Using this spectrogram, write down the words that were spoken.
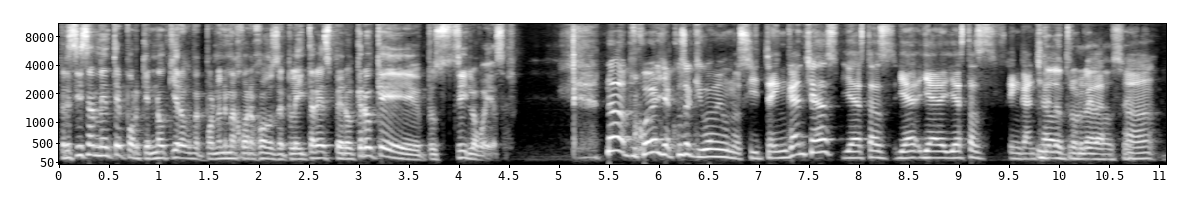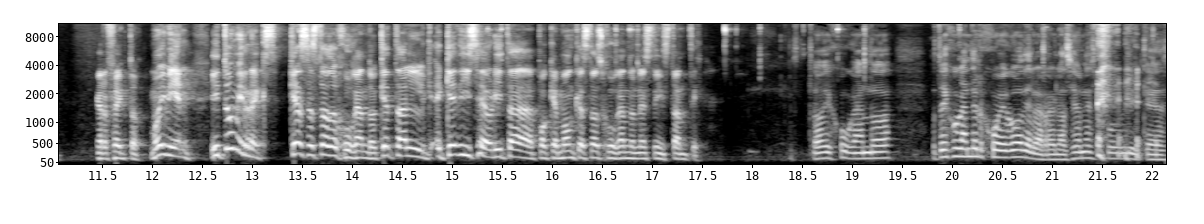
precisamente porque no quiero ponerme a jugar juegos de Play 3, pero creo que pues sí lo voy a hacer. No, pues juega el Yakuza Kiwami 1. Si te enganchas, ya estás, ya, ya, ya estás enganchado. Del otro lado, sí. Perfecto. Muy bien. ¿Y tú, mi Rex? ¿Qué has estado jugando? ¿Qué tal? ¿Qué dice ahorita Pokémon que estás jugando en este instante? Estoy jugando Estoy jugando el juego de las relaciones públicas.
